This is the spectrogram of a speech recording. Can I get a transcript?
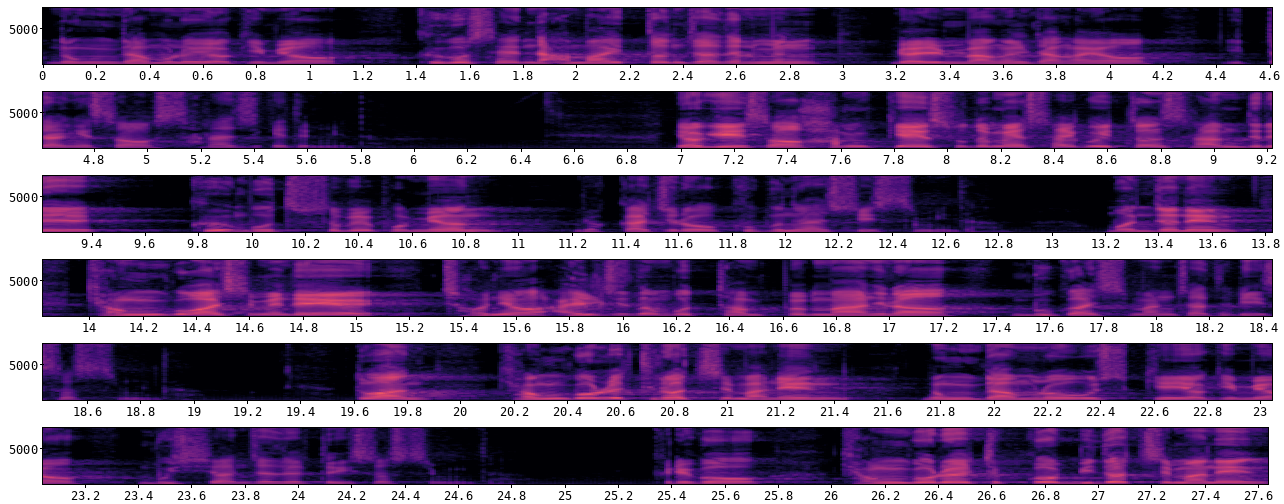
농담으로 여기며 그곳에 남아있던 자들은 멸망을 당하여 이 땅에서 사라지게 됩니다. 여기에서 함께 소돔에 살고 있던 사람들을 그 모습을 보면 몇 가지로 구분을 할 수 있습니다. 먼저는 경고하심에 대해 전혀 알지도 못한 뿐만 아니라 무관심한 자들이 있었습니다. 또한 경고를 들었지만은 농담으로 우습게 여기며 무시한 자들도 있었습니다. 그리고 경고를 듣고 믿었지만은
